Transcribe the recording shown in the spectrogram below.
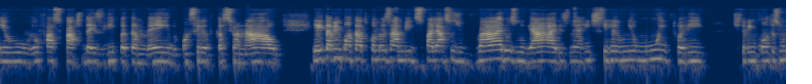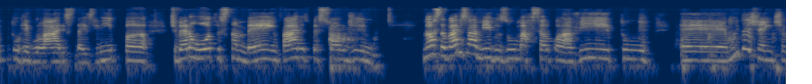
eu, eu faço parte da SLIPA também, do Conselho Educacional. E aí estava em contato com meus amigos palhaços de vários lugares. Né? A gente se reuniu muito ali. A gente teve encontros muito regulares da SLIPA. Tiveram outros também, vários pessoal de... Nossa, vários amigos, o Marcelo Colavito, é, muita gente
